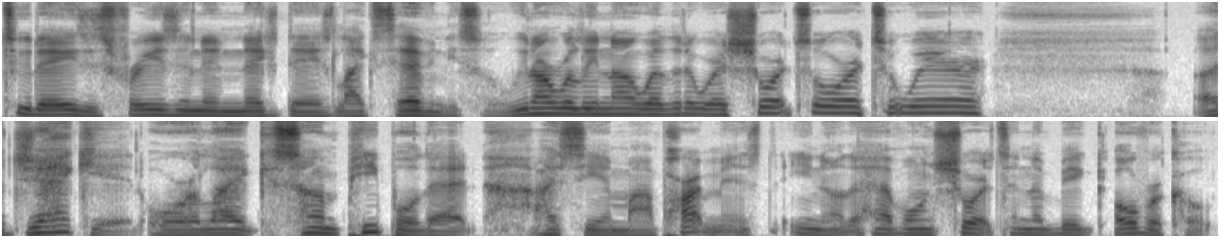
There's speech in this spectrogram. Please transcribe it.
two days is freezing and the next day is like 70. So we don't really know whether to wear shorts or to wear a jacket or like some people that I see in my apartments, you know, that have on shorts and a big overcoat.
